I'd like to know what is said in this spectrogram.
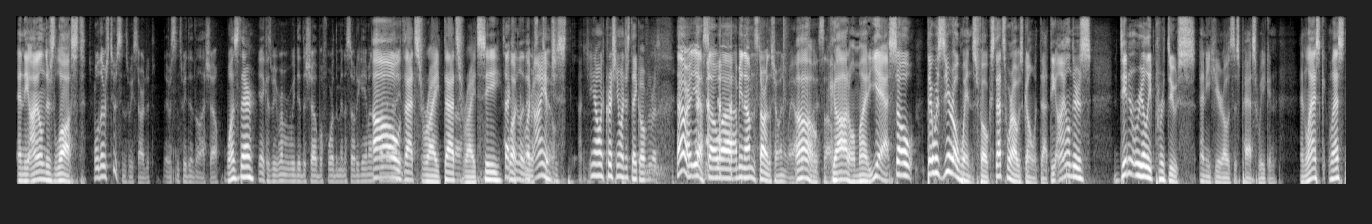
and the Islanders lost. Well, there was two since we started. It was since we did the last show. Was there? Yeah, because we remember we did the show before the Minnesota game on Oh, night. that's right. That's right. See, Technically, look, there look was I am two. just. You know what, Christian? You want to just take over the rest? All right, yeah. So uh, I mean, I'm the star of the show anyway. Oh obviously, so. God Almighty! Yeah. So there was zero wins, folks. That's where I was going with that. The Islanders didn't really produce any heroes this past week, and and last last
